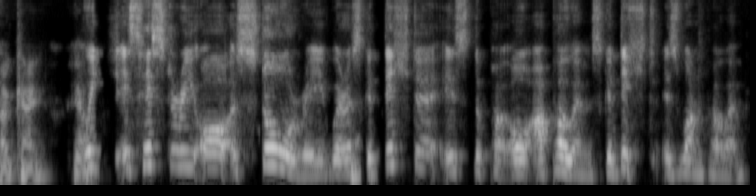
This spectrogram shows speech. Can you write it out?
Okay. Yeah. which is history or a story, whereas Gedichte is the po- or are poems. Gedicht is one poem.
